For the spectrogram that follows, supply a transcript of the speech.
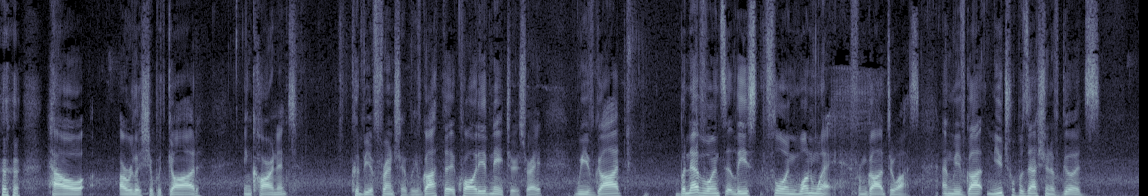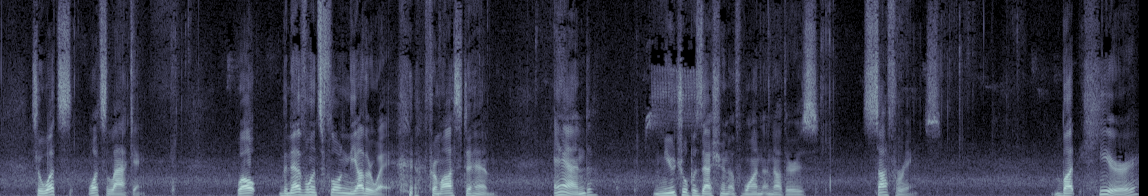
how our relationship with God incarnate could be a friendship. We've got the equality of natures, right? We've got benevolence at least flowing one way from God to us, and we've got mutual possession of goods. So, what's, what's lacking? Well, benevolence flowing the other way from us to Him, and mutual possession of one another's sufferings. But here,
